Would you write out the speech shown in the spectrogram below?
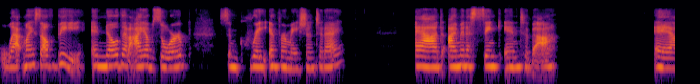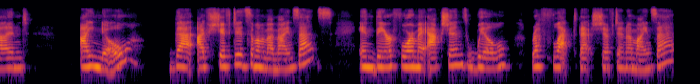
let myself be and know that I absorbed some great information today and I'm going to sink into that. And I know that I've shifted some of my mindsets, and therefore my actions will reflect that shift in a mindset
